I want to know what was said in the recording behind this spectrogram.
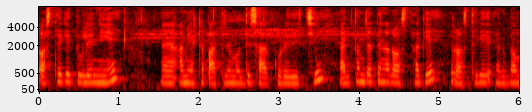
রস থেকে তুলে নিয়ে আমি একটা পাত্রের মধ্যে সার্ভ করে দিচ্ছি। একদম যাতে না রস থাকে, রস থেকে একদম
